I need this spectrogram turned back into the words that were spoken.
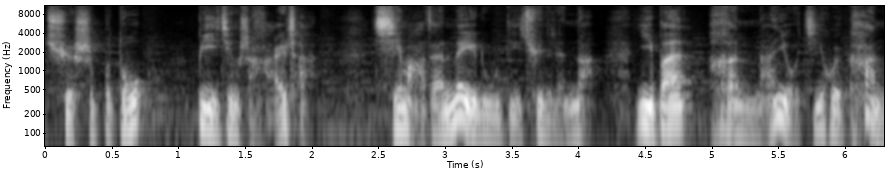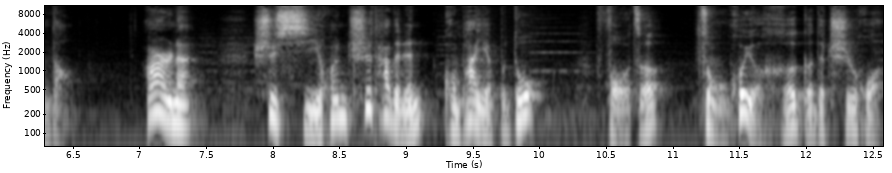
确实不多，毕竟是海产，起码在内陆地区的人呢，一般很难有机会看到；二呢，是喜欢吃它的人恐怕也不多，否则。总会有合格的吃货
